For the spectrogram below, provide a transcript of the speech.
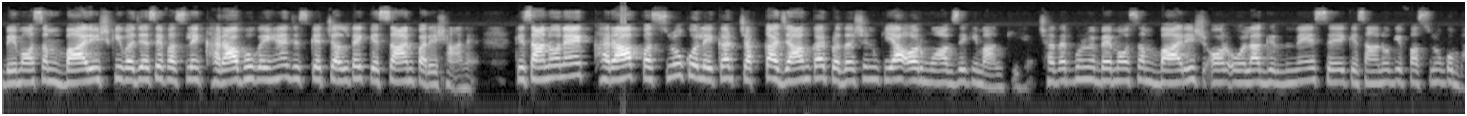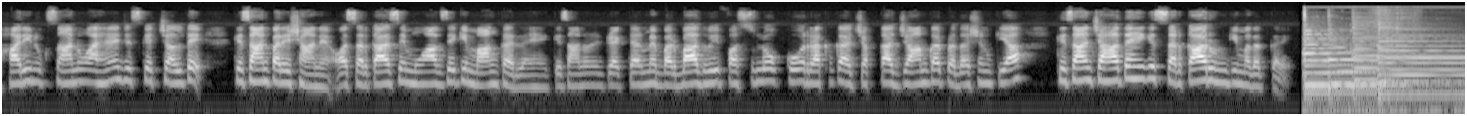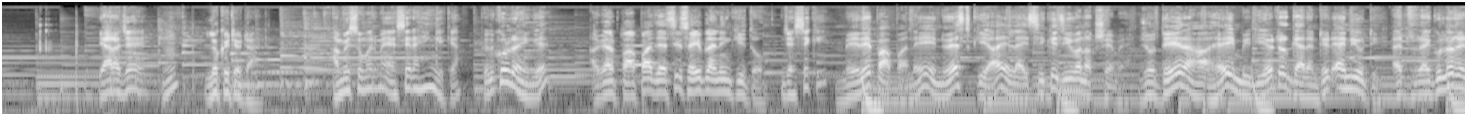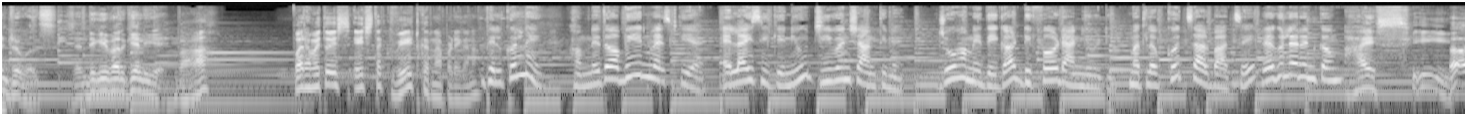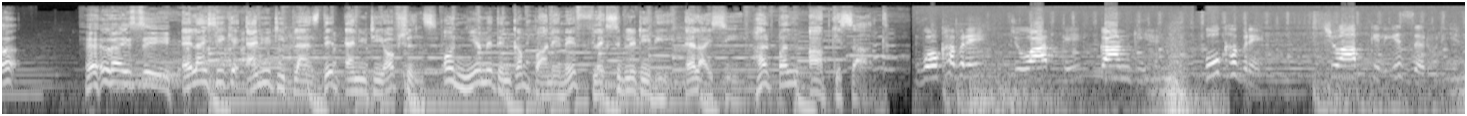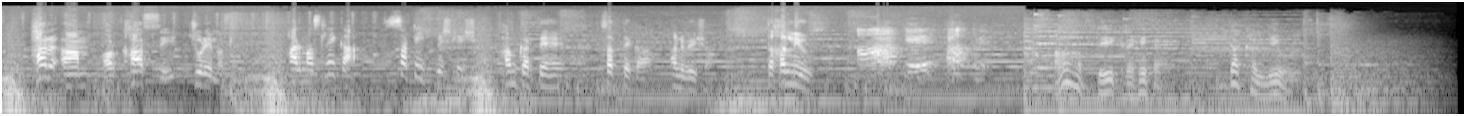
बेमौसम बारिश की वजह से फ़सलें खराब हो गई हैं, जिसके चलते किसान परेशान हैं। किसानों ने खराब फ़सलों को लेकर चक्का जाम कर प्रदर्शन किया और मुआवजे की मांग की है। छतरपुर में बेमौसम बारिश और ओला गिरने से किसानों की फ़सलों को भारी नुकसान हुआ है, जिसके चलते किसान परेशान है और सरकार से मुआवजे की मांग कर रहे हैं। किसानों ने ट्रैक्टर में बर्बाद हुई फ़सलों को रखकर चक्का जाम कर प्रदर्शन किया। किसान चाहते हैं कि सरकार उनकी मदद करे। यार Ajay look at your dad हम इस उम्र में ऐसे रहेंगे क्या? बिल्कुल रहेंगे। अगर पापा जैसी सही प्लानिंग की तो। जैसे कि? मेरे पापा ने इन्वेस्ट किया एलआईसी के जीवन अक्षय में जो दे रहा है इमीडिएट और guaranteed annuity at regular intervals ज़िंदगी भर के लिए। वाह। पर हमें तो इस एज तक वेट करना पड़ेगा ना? बिल्कुल नहीं। हमने तो अभी इन्वेस्ट किया है LIC के न्यू जीवन शांति में जो हमें देगा डिफर्ड एन्यूटी मतलब कुछ साल बाद से regular income I C L I C L के एन्युटी प्लान दे एन्युटी ऑप्शन और नियमित इनकम पाने में फ्लेक्सीबिलिटी भी। LIC हर पल आपके साथ। वो खबरें जो आपके काम की है। वो खबरें जो आपके लिए ज़रूरी है। हर आम और खास से जुड़े मसले। हर मसले का सटीक विश्लेषण। हम करते हैं सत्य का अन्वेषण। दखल न्यूज़। आपके हक में। आप देख रहे हैं दखल न्यूज़।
